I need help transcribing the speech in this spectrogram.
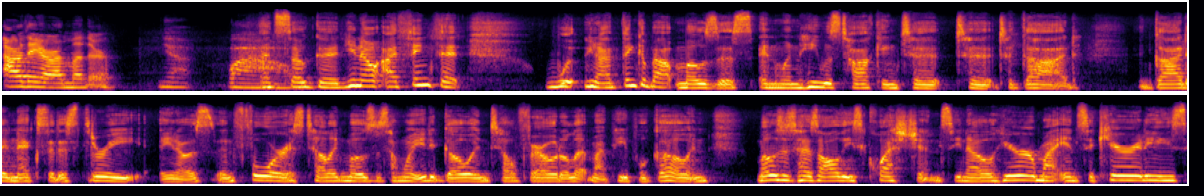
are they our mother? Yeah. Wow. That's so good. You know, I think that you know, I think about Moses and when he was talking to to to God, God in Exodus 3, you know, and 4 is telling Moses, I want you to go and tell Pharaoh to let my people go. And Moses has all these questions, you know, here are my insecurities,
